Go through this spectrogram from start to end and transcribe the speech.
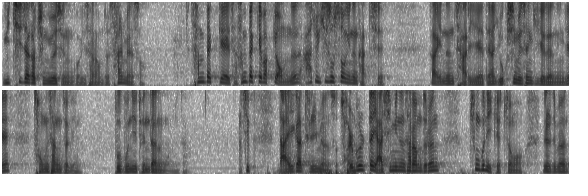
위치자가 중요해지는 거예요. 이 사람들 삶에서. 300개, 300개밖에 없는 아주 희소성 있는 가치가 있는 자리에 대한 욕심이 생기게 되는 게 정상적인 부분이 된다는 겁니다. 즉 나이가 들면서 젊을 때 야심 있는 사람들은 충분히 있겠죠. 뭐 예를 들면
